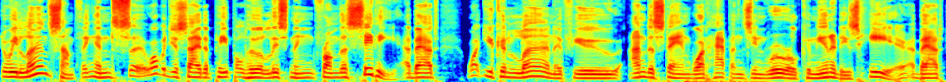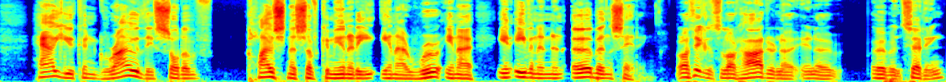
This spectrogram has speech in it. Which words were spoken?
Do we learn something? And uh, what would you say to people who are listening from the city about what you can learn if you understand what happens in rural communities here about how you can grow this sort of closeness of community in a in a in, even in an urban setting? Well, I think it's a lot harder in a in a urban setting,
